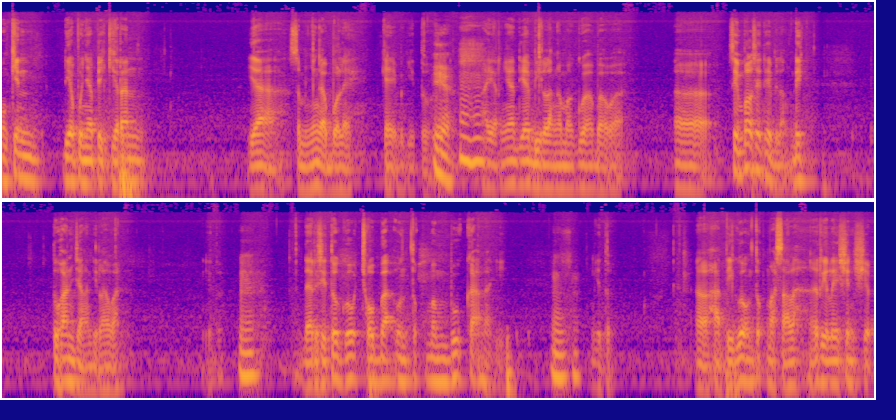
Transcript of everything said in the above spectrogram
mungkin dia punya pikiran ya sebenarnya nggak boleh kayak begitu. Iya. Akhirnya dia bilang sama gua bahwa eh simple sih dia bilang, dik Tuhan jangan dilawan. Gitu. Mhm. Dari situ gue coba untuk membuka lagi, Mhm. gitu. Eh, hati gue untuk masalah relationship.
